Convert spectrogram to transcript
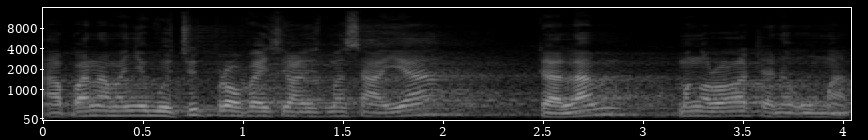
apa namanya wujud profesionalisme saya dalam mengelola dana umat.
